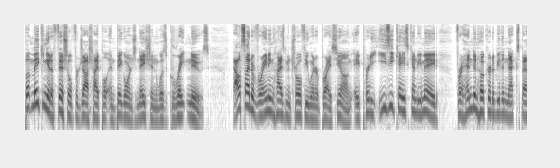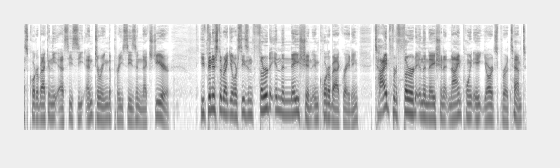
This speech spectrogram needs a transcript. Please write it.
but making it official for Josh Heupel and Big Orange Nation was great news. Outside of reigning Heisman Trophy winner Bryce Young, a pretty easy case can be made for Hendon Hooker to be the next best quarterback in the SEC entering the preseason next year. He finished the regular season third in the nation in quarterback rating, tied for third in the nation at 9.8 yards per attempt,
